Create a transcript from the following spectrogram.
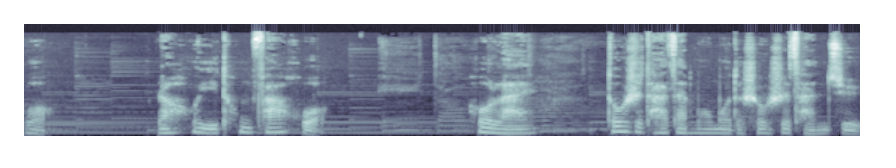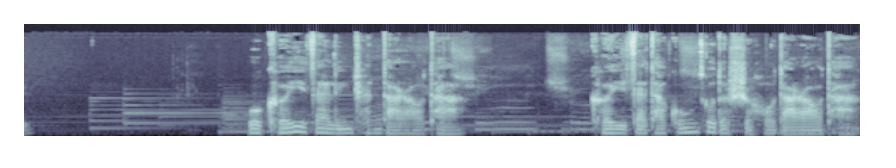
我，然后一通发火。后来，都是他在默默的收拾残局。我可以在凌晨打扰他，可以在他工作的时候打扰他，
